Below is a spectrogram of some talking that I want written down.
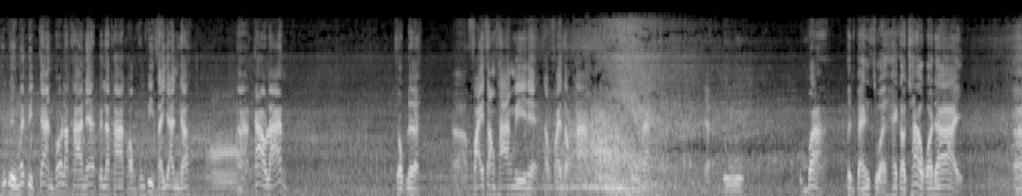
ที่อื่นไม่ปิดกั้นเพราะราคาเนี้ยเป็นราคาของคุณพี่สายยันครับอ่าเก้าล้าน จบเลยอ่าไฟสองทางมีเนี่ยเสาไฟสองทางนไหมเนี่ยดู ผมว่าเป็นแปลงที่สวยให้เขาเช่าก็ได้ อ่า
